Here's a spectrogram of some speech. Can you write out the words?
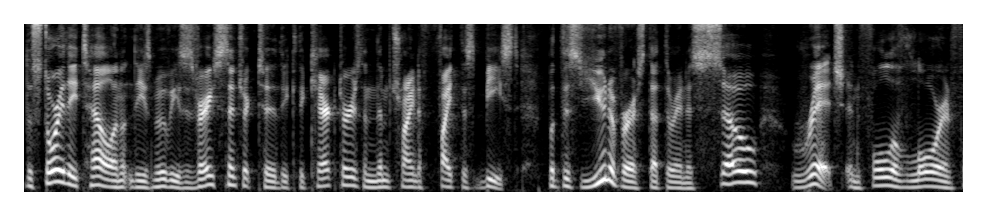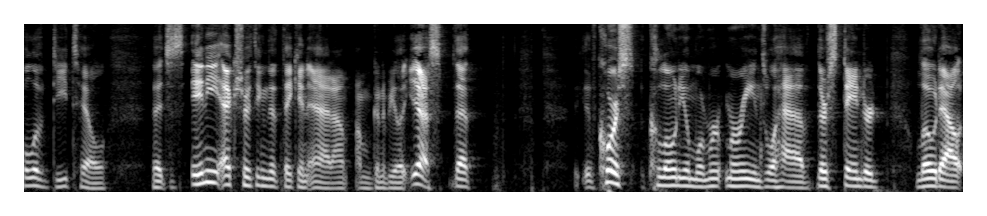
the story they tell in these movies is very centric to the, the characters and them trying to fight this beast. But this universe that they're in is so rich and full of lore and full of detail that just any extra thing that they can add, I'm, I'm going to be like, yes, that of course colonial mar- marines will have their standard loadout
